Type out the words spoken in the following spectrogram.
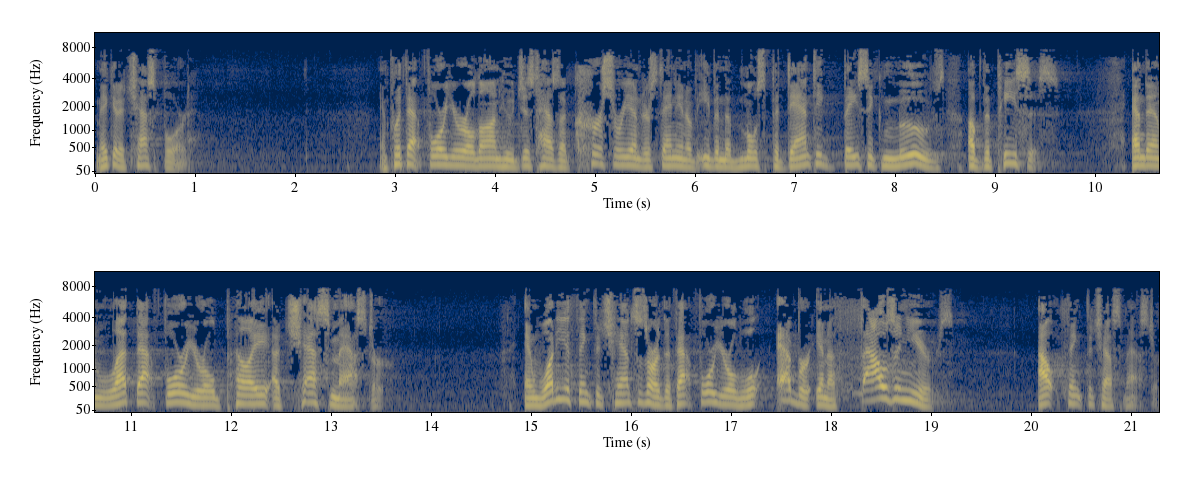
make it a chessboard. And put that four year old on who just has a cursory understanding of even the most pedantic, basic moves of the pieces. And then let that four year old play a chess master. And what do you think the chances are that that four year old will ever, in a thousand years, outthink the chess master?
